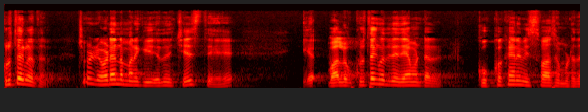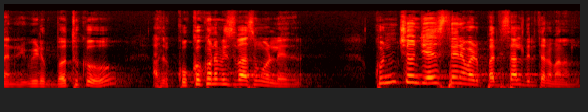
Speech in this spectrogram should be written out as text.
కృతజ్ఞత చూడండి ఎవడైనా మనకి ఏదైనా చేస్తే వాళ్ళు కృతజ్ఞత లేదు ఏమంటారు? కుక్కకైనా విశ్వాసం ఉంటుందండి. వీడు బతుకు అసలు కుక్కకున్న విశ్వాసం కూడా లేదు. కొంచెం చేస్తేనే వాడు పదిసార్లు తిడతాడు మనల్ని.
